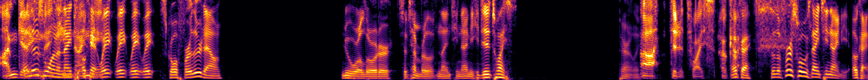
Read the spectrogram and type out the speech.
I'm getting And there's one in 19. 1990. Okay, wait, wait, wait, wait. Scroll further down. New World Order, September 11th, 1990. He did it twice. Apparently. Ah, did it twice. Okay. Okay. So the first one was 1990. Okay.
